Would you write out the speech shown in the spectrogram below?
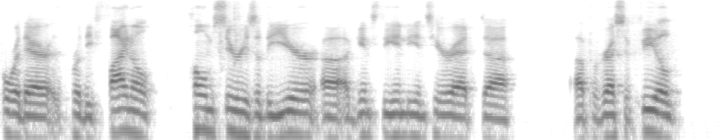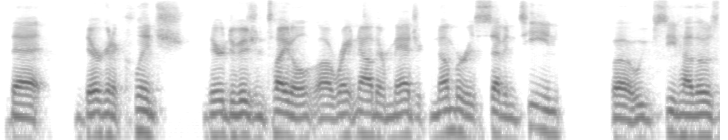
for their for the final home series of the year uh, against the Indians here at Progressive Field, that they're going to clinch their division title. Uh, right now, their magic number is 17, but we've seen how those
